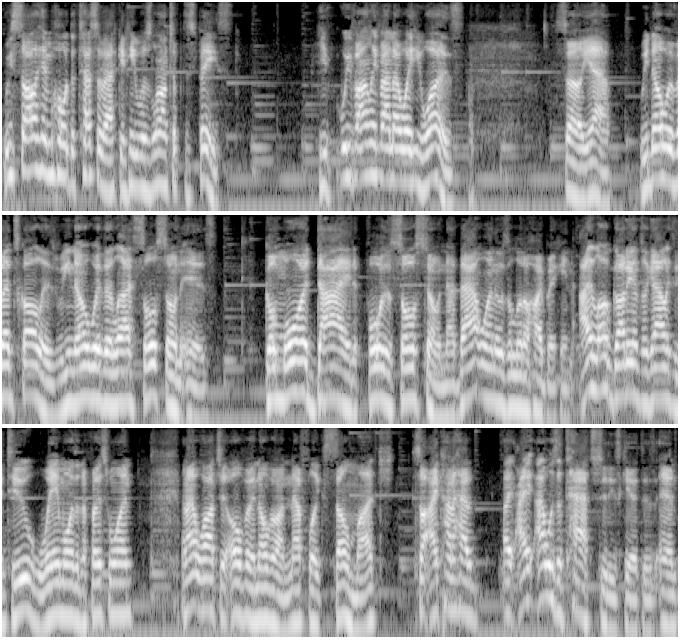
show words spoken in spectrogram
We saw him hold the Tesseract and he was launched up to space. He, we finally found out where he was. So yeah, we know where Red Skull is. We know where the last Soul Stone is. Gamora died for the Soul Stone. Now that one was a little heartbreaking. I love Guardians of the Galaxy 2 way more than the first one. And I watch it over and over on Netflix so much. So I kind of had, I, I, I, was attached to these characters. And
